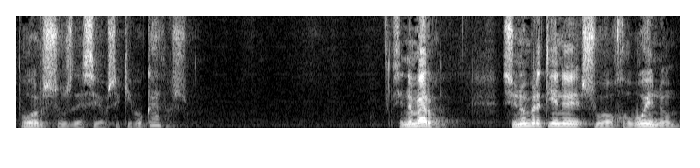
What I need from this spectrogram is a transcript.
por sus deseos equivocados. Sin embargo, si un hombre tiene su ojo bueno,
